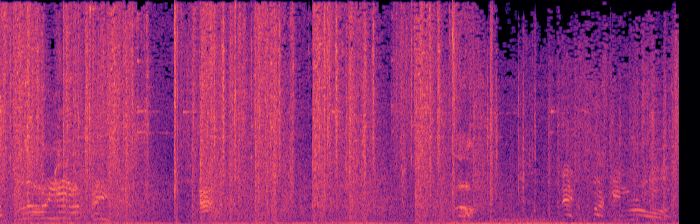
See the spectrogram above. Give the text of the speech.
I'll blow you to pieces! Ah! Let's fucking roll!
